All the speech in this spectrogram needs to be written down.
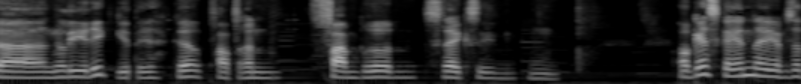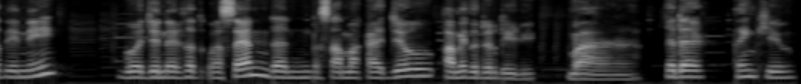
uh, ngelirik gitu ya ke Fabron Fabron Flex ini. Hmm. Oke sekian dari episode ini. Gue Jen dari 1% dan bersama Kajo pamit undur diri. Bye. Dadah, thank you.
